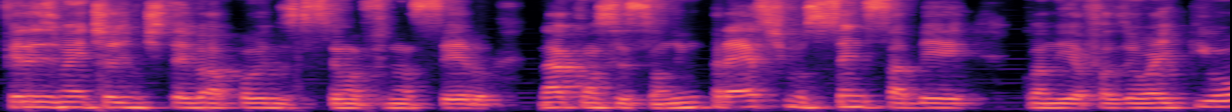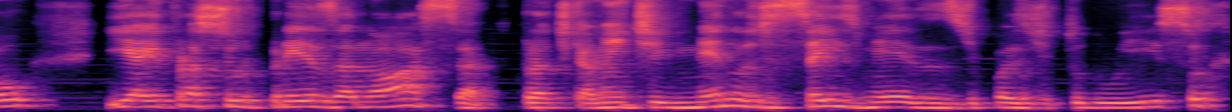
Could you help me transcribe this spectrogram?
Felizmente a gente teve o apoio do sistema financeiro na concessão do empréstimo, sem saber quando ia fazer o IPO. E aí, para surpresa nossa, praticamente menos de seis meses depois de tudo isso,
